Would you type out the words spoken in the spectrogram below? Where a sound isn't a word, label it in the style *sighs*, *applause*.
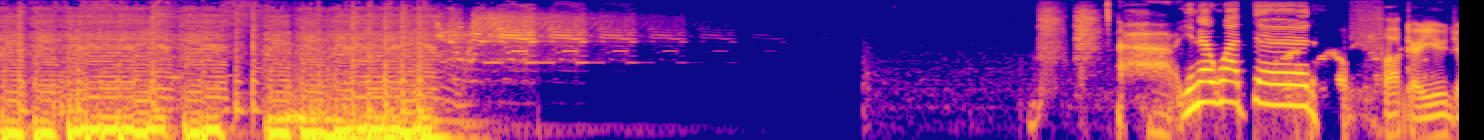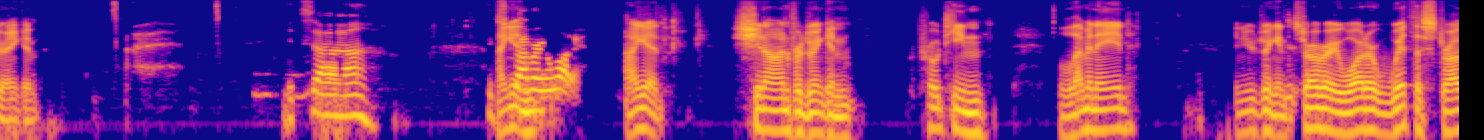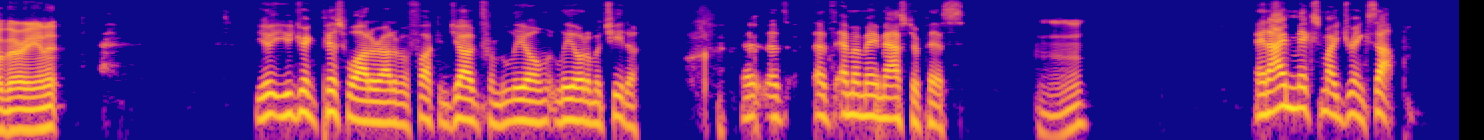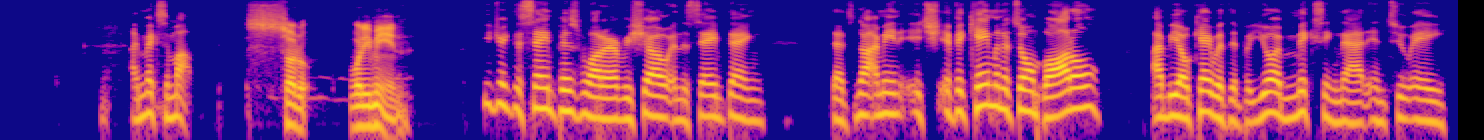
*sighs* You know what, dude? the fuck are you drinking? It's uh, it's I get- strawberry water. I get shit on for drinking protein lemonade, and you're drinking strawberry water with a strawberry in it. You you drink piss water out of a fucking jug from Leo Lyoto Machida. *laughs* That- That's that's MMA master piss. Mhm. And I mix my drinks up. I mix them up. So, do- what do you mean? You drink the same piss water every show and the same thing. That's not. I mean, it sh- if it came in its own bottle, I'd be okay with it. But you're mixing that into a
